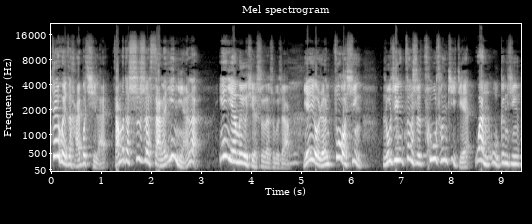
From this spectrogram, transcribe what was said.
这会子还不起来？咱们的诗社散了一年了，一年没有写诗了，是不是啊？”也有人作兴，如今正是初春季节，万物更新，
